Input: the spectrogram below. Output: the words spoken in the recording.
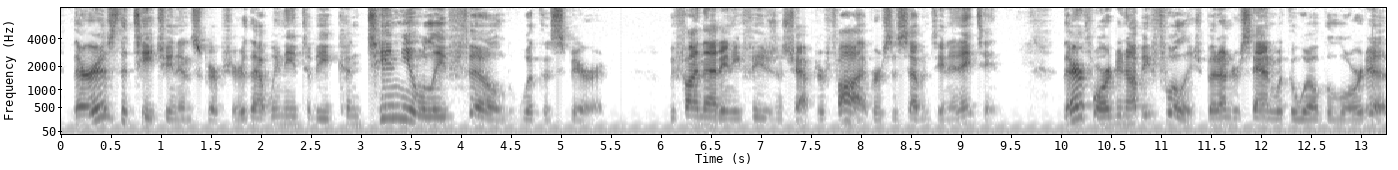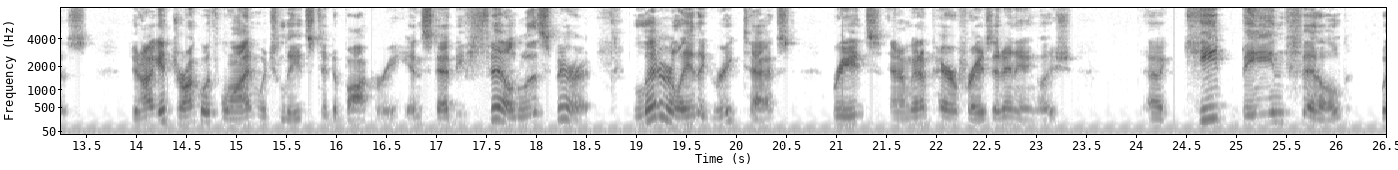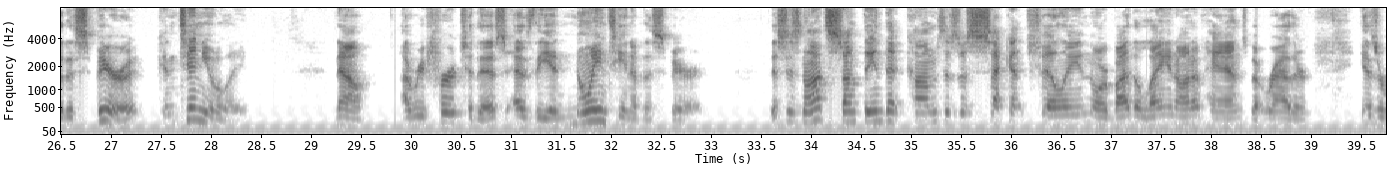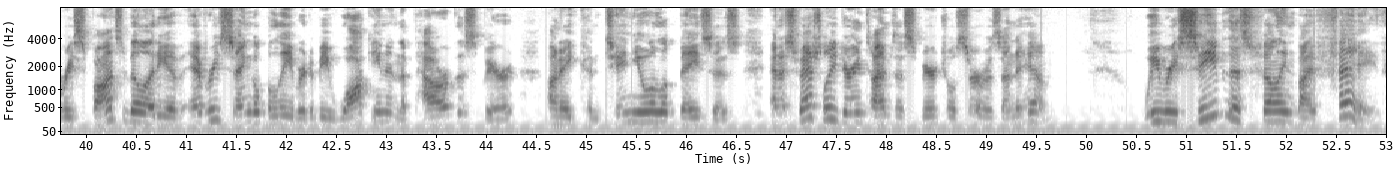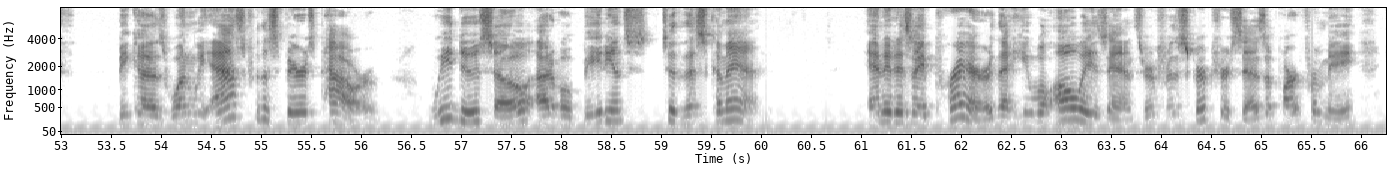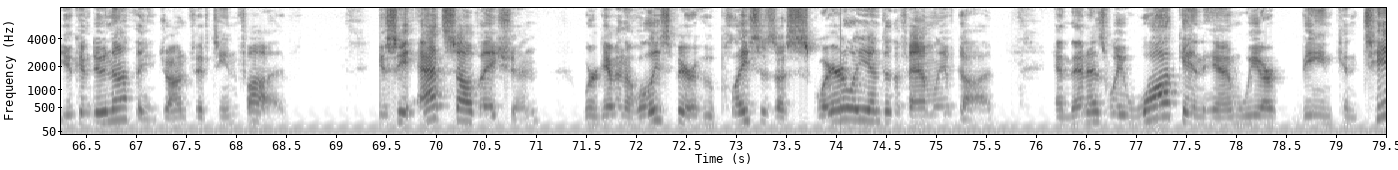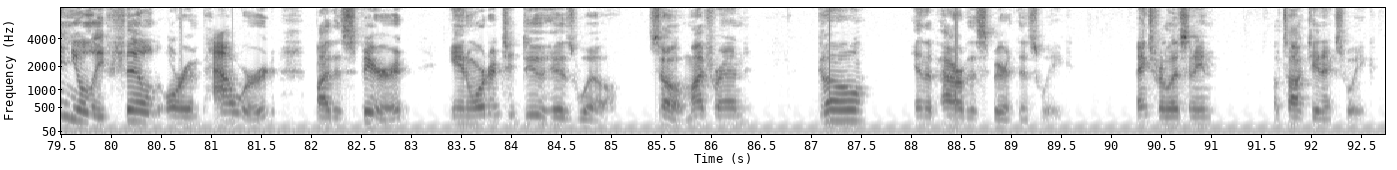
there is the teaching in Scripture that we need to be continually filled with the Spirit. We find that in Ephesians chapter 5, verses 17 and 18. Therefore, do not be foolish, but understand what the will of the Lord is. Do not get drunk with wine, which leads to debauchery. Instead, be filled with the Spirit. Literally, the Greek text reads, and I'm going to paraphrase it in English uh, keep being filled with the Spirit continually. Now, I refer to this as the anointing of the Spirit. This is not something that comes as a second filling or by the laying on of hands, but rather is a responsibility of every single believer to be walking in the power of the Spirit on a continual basis, and especially during times of spiritual service unto Him. We receive this filling by faith because when we ask for the Spirit's power, we do so out of obedience to this command. And it is a prayer that he will always answer, for the scripture says, Apart from me, you can do nothing. John 15, 5. You see, at salvation, we're given the Holy Spirit who places us squarely into the family of God. And then as we walk in Him, we are being continually filled or empowered by the Spirit in order to do His will. So, my friend, go in the power of the Spirit this week. Thanks for listening. I'll talk to you next week.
